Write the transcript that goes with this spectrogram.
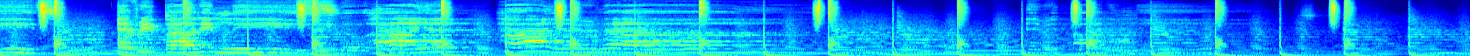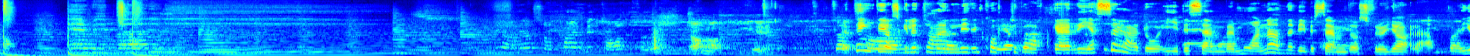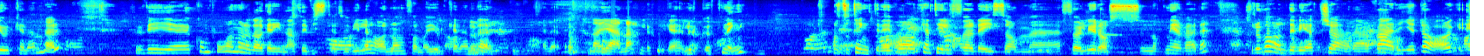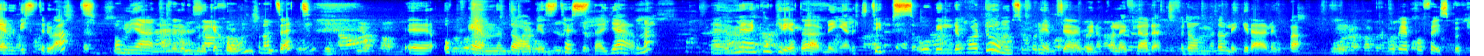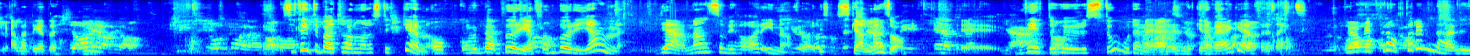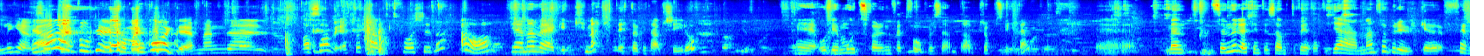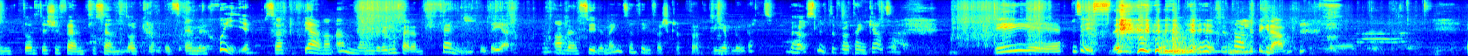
Jag tänkte jag skulle ta en liten kort tillbaka-resa här då i december månad när vi bestämde oss för att göra våra julkalender. För vi eh, kom på några dagar innan att vi visste att vi ville ha någon form av julkalender. Eller öppna gärna, lucka, lucköppning. Och så tänkte vi, vad kan tillföra dig som eh, följer oss något mervärde? Så då valde vi att köra varje dag en Visste du att? Om hjärnan eller kommunikation på något sätt. Eh, och en dagens Testa gärna. Eh, Med en konkret övning eller ett tips. Och vill du ha dem så får du hemskt gärna gå in och kolla i flödet. För de, de ligger där allihopa. Och det är på Facebook, alla leder. Så jag tänkte bara ta några stycken och om vi bara börjar från början. Hjärnan som vi har innanför liksom skallen så. Eh, vet du hur stor den är eller hur mycket den väger rättare sagt? Ja, vi pratade om det här nyligen Ja. så jag borde ju komma ihåg det. Men eh, vad sa vi? Ett och ett halvt, två kilo? Ja, hjärnan väger knappt 1,5 kilo. Eh, och det motsvarar ungefär 2% av kroppsvikten. Eh, men sen är det rätt intressant att veta att hjärnan förbrukar 15-25% av kroppens energi. Så att hjärnan använder ungefär en femtedel av den syremängd som tillförs kroppen via blodet. Behövs lite för att tänka alltså. Det är precis. det tar lite grann.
